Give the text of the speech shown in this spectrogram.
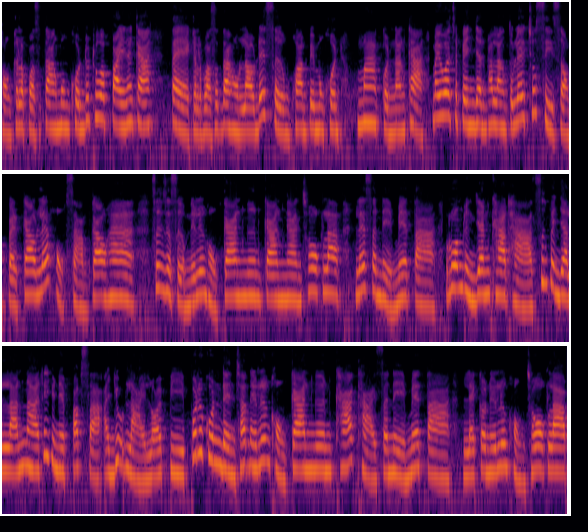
ของกระเป๋าสตางค์มงคลทั่วไปนะคะ แต่กระเป๋าสตางค์ของเราได้เสริมความเป็นมงคลมากกว่านั้นค่ะ ไม่ว่าจะเป็นยันพลังตัวเลขชุด 4289 และ 6395 ซึ่งจะเสริมในเรื่องของการเงินการงานโชคลาภและเสน่ห์เมตตา รวมถึงยันคาถา ซึ่งเป็นยันล้านนาที่อยู่ในปับษาอายุหลายร้อยปีพุทธคุณเด่นชัดในเรื่องของการเงินค้าขายเสน่ห์เมตตา และก็ในเรื่องของโชคลาภ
